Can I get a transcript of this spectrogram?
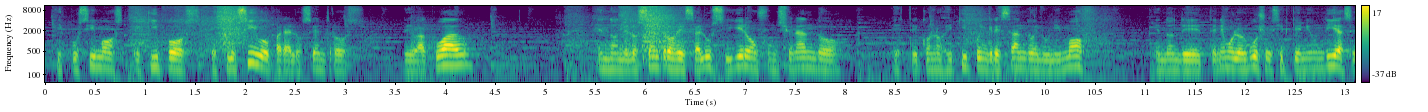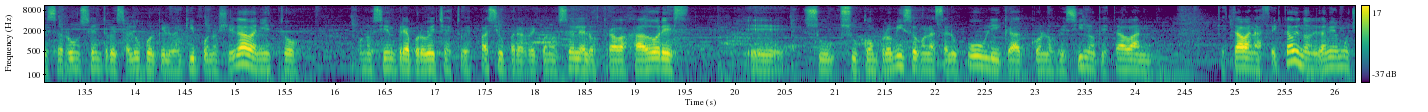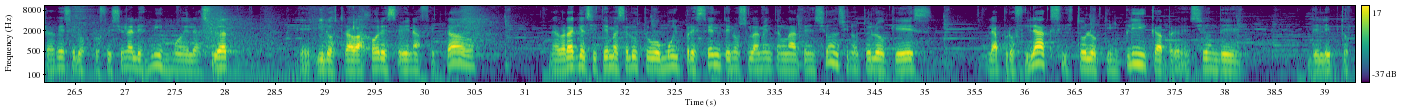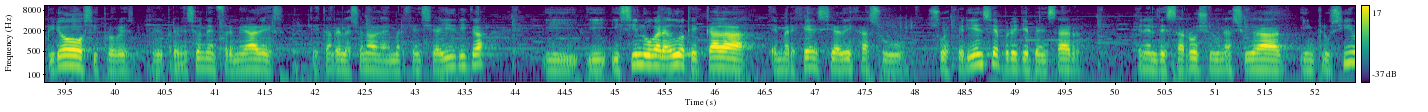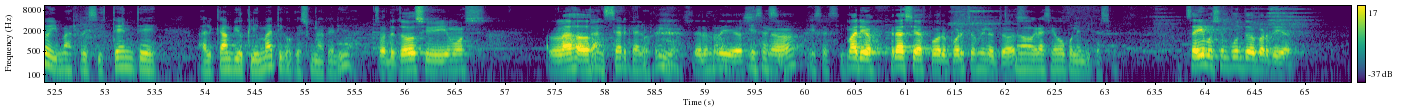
dispusimos equipos exclusivos para los centros de evacuado, en donde los centros de salud siguieron funcionando este, con los equipos ingresando en Unimov, en donde tenemos el orgullo de decir que ni un día se cerró un centro de salud porque los equipos no llegaban y esto uno siempre aprovecha estos espacios para reconocerle a los trabajadores eh, su, compromiso con la salud pública, con los vecinos que estaban, que estaban afectados, en donde también muchas veces los profesionales mismos de la ciudad eh, y los trabajadores se ven afectados. La verdad que el sistema de salud estuvo muy presente, no solamente en la atención, sino todo lo que es la profilaxis, todo lo que implica prevención de, leptospirosis, prevención de enfermedades que están relacionadas a la emergencia hídrica y, sin lugar a duda que cada emergencia deja su, su, experiencia, pero hay que pensar en el desarrollo de una ciudad inclusiva y más resistente al cambio climático, que es una realidad. Sobre todo si vivimos al lado. Tan cerca de los ríos. De los ríos. Es así, es así. Mario, gracias por, por estos minutos. No, gracias a vos por la invitación. Seguimos en punto de partida.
